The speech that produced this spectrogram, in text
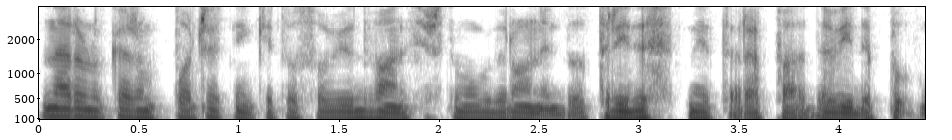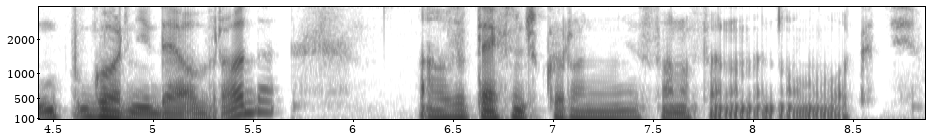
Naravno, kažem, početnike, to su ovi odvanci što mogu da rone do 30 metara pa da vide gornji deo broda. A za tehničko ronjenje je stvarno fenomenalna lokacija.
